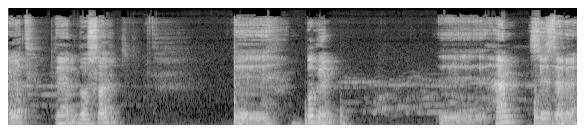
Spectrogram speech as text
Evet değerli dostlar. Ee, bugün ee, hem sizlere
